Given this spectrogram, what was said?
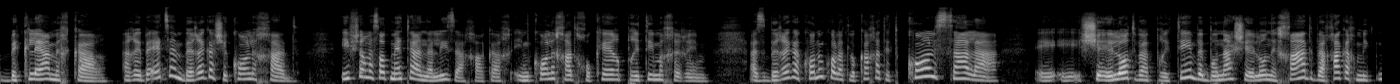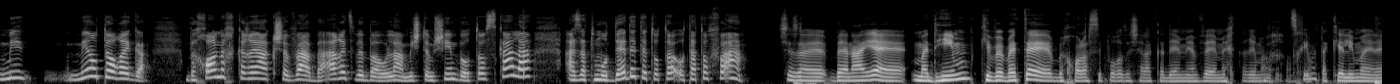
בכלי המחקר. הרי בעצם ברגע שכל אחד, אי אפשר לעשות מטה-אנליזה אחר כך, אם כל אחד חוקר פריטים אחרים. אז ברגע, קודם כל את לוקחת את כל סל השאלות והפריטים ובונה שאלון אחד, ואחר כך מאותו רגע, בכל מחקרי ההקשבה בארץ ובעולם משתמשים באותו סקאלה, אז את מודדת את אותה, אותה תופעה. שזה בעיניי אה, מדהים, כי באמת אה, בכל הסיפור הזה של אקדמיה ומחקרים, אנחנו נכון. צריכים את הכלים האלה.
